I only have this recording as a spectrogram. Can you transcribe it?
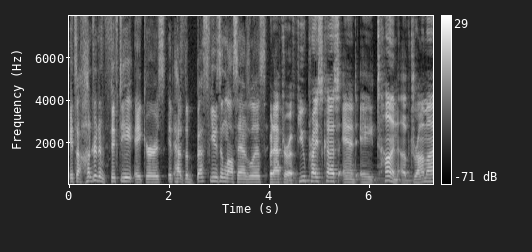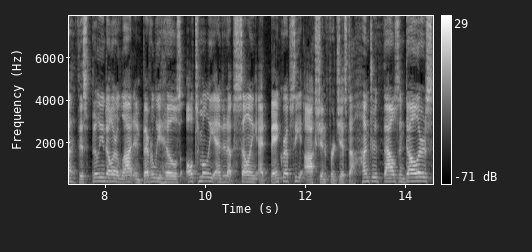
It's 158 acres. It has the best views in Los Angeles. But after a few price cuts and a ton of drama, this billion dollar lot in Beverly Hills ultimately ended up selling at bankruptcy auction for just $100,000,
